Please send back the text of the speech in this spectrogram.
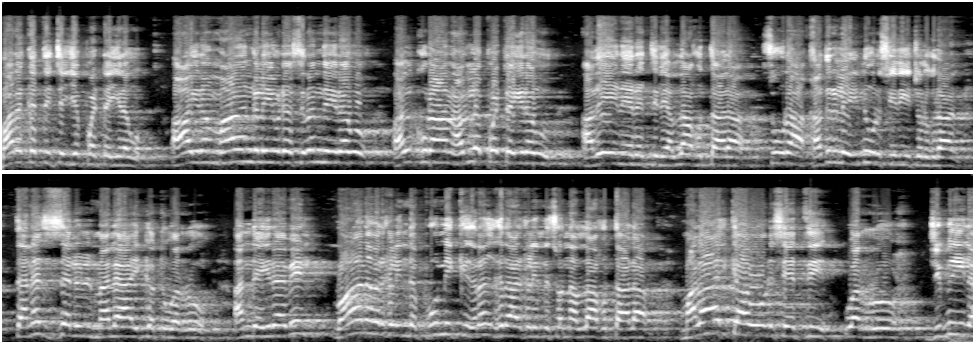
பறக்கத்தை செய்யப்பட்ட இரவு ஆயிரம் மாதங்களை விட சிறந்த இரவு அல் குரான் அருளப்பட்ட இரவு அதே நேரத்தில் அல்லாஹு தாலா சூரா கதிரிலே இன்னொரு செய்தியை சொல்கிறான் தனசலுல் மலாய்க்கத்து வர்றோ அந்த இரவில் வானவர்கள் இந்த பூமிக்கு இறங்குகிறார்கள் என்று சொன்ன அல்லாஹு தாலா மலாய்க்காவோடு சேர்த்து வர்றோ ஜிப்ரீல்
